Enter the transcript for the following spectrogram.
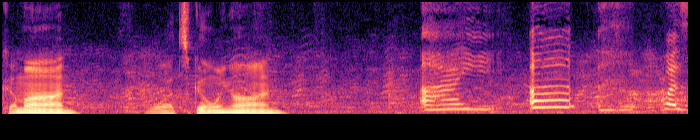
Come on. What's going on? I, uh, was.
